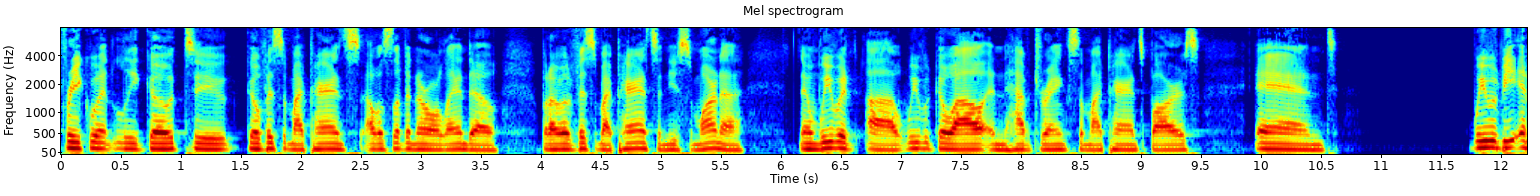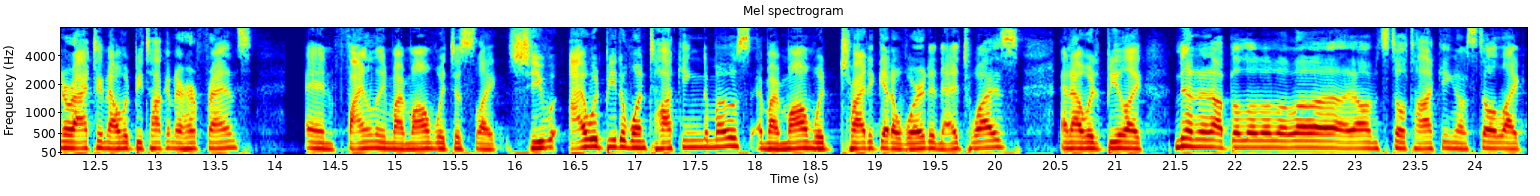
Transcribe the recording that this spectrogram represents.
frequently go to go visit my parents. I was living in Orlando, but I would visit my parents in Smyrna, and we would uh, we would go out and have drinks at my parents' bars, and we would be interacting. I would be talking to her friends, and finally my mom would just like she i would be the one talking the most and my mom would try to get a word in edgewise and i would be like no no no blah, blah, blah, blah. i'm still talking i'm still like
